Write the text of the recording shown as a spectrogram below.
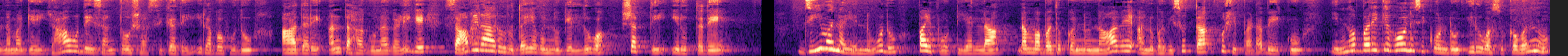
ನಮಗೆ ಯಾವುದೇ ಸಂತೋಷ ಸಿಗದೇ ಇರಬಹುದು, ಆದರೆ ಅಂತಹ ಗುಣಗಳಿಗೆ ಸಾವಿರಾರು ಹೃದಯವನ್ನು ಗೆಲ್ಲುವ ಶಕ್ತಿ ಇರುತ್ತದೆ. ಜೀವನ ಎನ್ನುವುದು ಪೈಪೋಟಿಯಲ್ಲ. ನಮ್ಮ ಬದುಕನ್ನು ನಾವೇ ಅನುಭವಿಸುತ್ತಾ ಖುಷಿಪಡಬೇಕು. ಇನ್ನೊಬ್ಬರಿಗೆ ಹೋಲಿಸಿಕೊಂಡು ಇರುವ ಸುಖವನ್ನು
